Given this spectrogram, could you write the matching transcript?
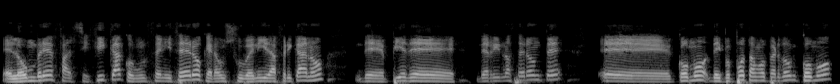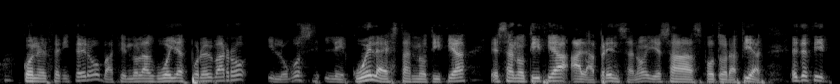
el hombre falsifica con un cenicero, que era un souvenir africano, de pie de, rinoceronte, eh, como, de hipopótamo, perdón, como con el cenicero va haciendo las huellas por el barro y luego le cuela estas noticias, esa noticia a la prensa, ¿no? Y esas fotografías. Es decir,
